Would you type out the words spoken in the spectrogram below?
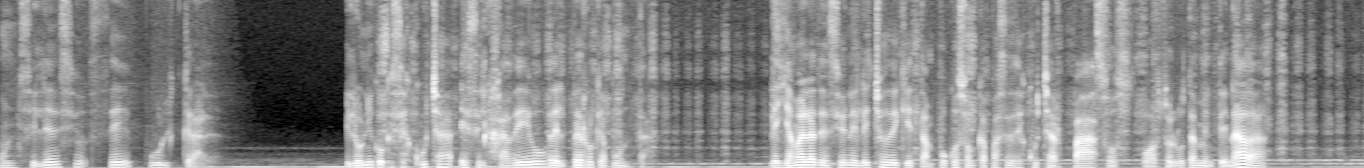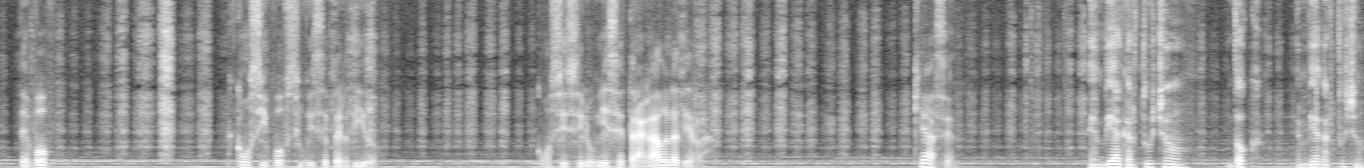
Un silencio sepulcral. Y lo único que se escucha es el jadeo del perro que apunta. Les llama la atención el hecho de que tampoco son capaces de escuchar pasos o absolutamente nada de Bob. Es como si Bob se hubiese perdido. Como si se lo hubiese tragado la tierra. ¿Qué hacen? Envía cartucho. Doc, envía cartucho.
